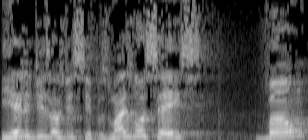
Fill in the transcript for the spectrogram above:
E ele diz aos discípulos: Mas vocês vão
